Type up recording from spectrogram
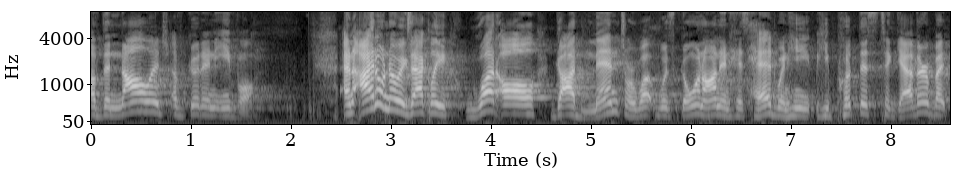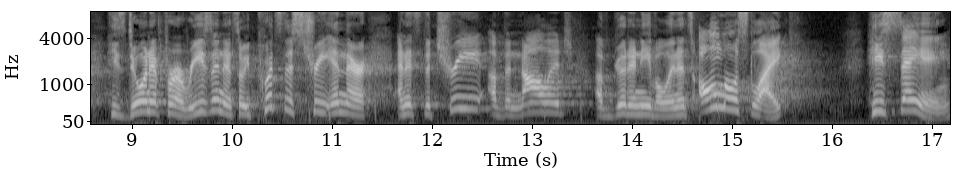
of the knowledge of good and evil. And I don't know exactly what all God meant or what was going on in his head when he, he put this together, but he's doing it for a reason. And so he puts this tree in there, and it's the tree of the knowledge of good and evil. And it's almost like he's saying,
